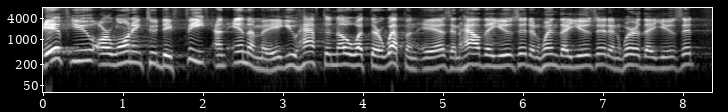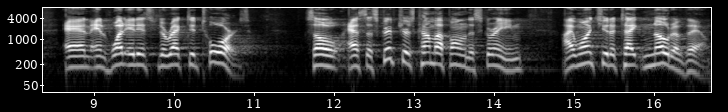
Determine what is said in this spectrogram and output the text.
If you are wanting to defeat an enemy, you have to know what their weapon is and how they use it and when they use it and where they use it and, and what it is directed towards. So, as the scriptures come up on the screen, I want you to take note of them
